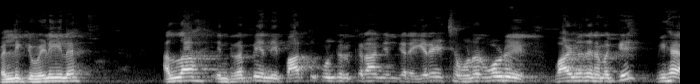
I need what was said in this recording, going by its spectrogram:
பள்ளிக்கு வெளியில அல்லாஹ் என் ரப்பை என்னை பார்த்து கொண்டிருக்கிறான் என்கிற இறைச்ச உணர்வோடு வாழ்வது நமக்கு மிக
